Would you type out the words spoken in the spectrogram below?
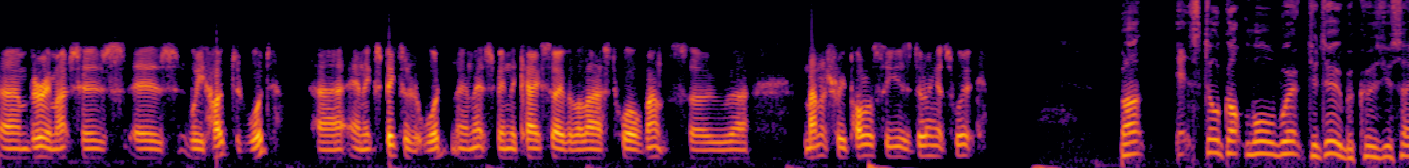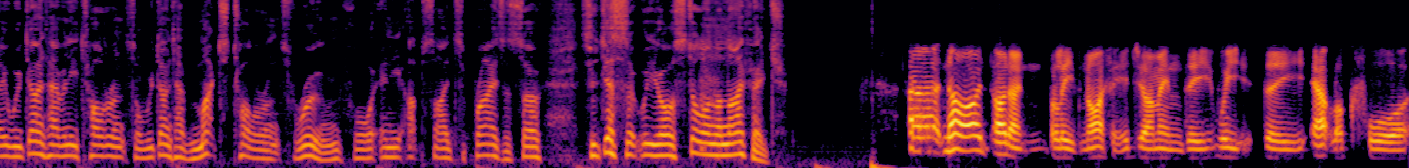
um, very much as as we hoped it would uh, and expected it would, and that's been the case over the last 12 months. So, uh, monetary policy is doing its work. But it's still got more work to do because you say we don't have any tolerance or we don't have much tolerance room for any upside surprises. So, suggests that you're still on a knife edge. Uh, no, I, I, don't believe knife edge. I mean, the we the outlook for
